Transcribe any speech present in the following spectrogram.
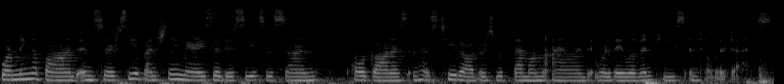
forming a bond, and Circe eventually marries Odysseus' son, Telegonus, and has two daughters with them on the island, where they live in peace until their deaths.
